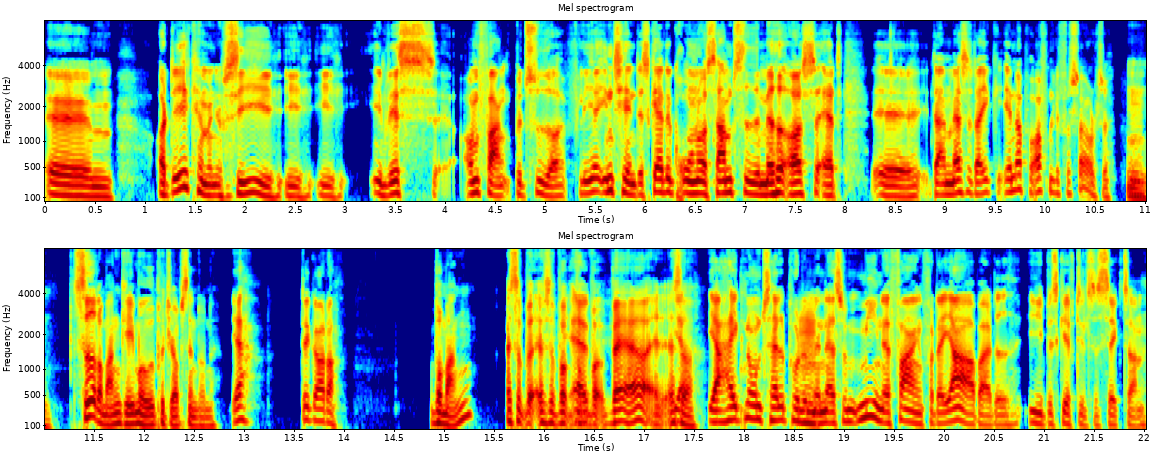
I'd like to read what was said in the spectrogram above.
Øhm, og det kan man jo sige i, i en vis omfang betyder flere indtjente skattekroner, samtidig med også, at øh, der er en masse, der ikke ender på offentlig forsørgelse. Mm. Sidder der mange gamere ude på jobcentrene? Det gør der. Hvor mange? Altså, altså hvor, Ja, hvor, hvad er... Altså, Jeg, jeg har ikke nogen tal på det, Mm. men altså min erfaring fra da jeg arbejdede i beskæftigelsessektoren,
